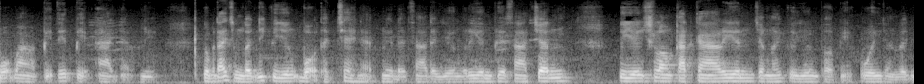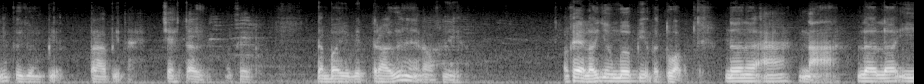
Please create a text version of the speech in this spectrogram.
បកបានពាក្យទៀតពាក្យអាចអ្នកនេះគឺ ប៉ុន្តែចំណុចនេះគឺយើងបកថាចេះអ្នកនេះដោយសារតែយើងរៀនភាសាចិនគឺយើងឆ្លងកាត់ការរៀនអញ្ចឹងហើយគឺយើងប្រើពាក្យហួយចំណុចនេះគឺយើងពាក្យប្រើពាក្យថាចេះទៅ OK ដើម្បីឲ្យវាត្រូវអ្នកនរគ្នា OK ឥឡូវយើងមើលពាក្យបន្ទាប់ននអា哪លលអ៊ី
